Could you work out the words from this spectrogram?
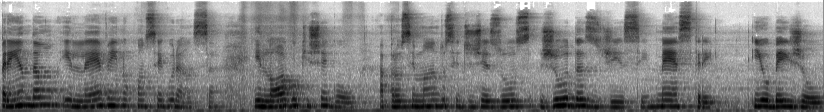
Prendam e levem-no com segurança. E logo que chegou, aproximando-se de Jesus, Judas disse: Mestre, e o beijou.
